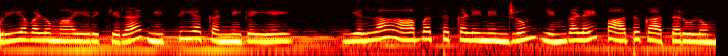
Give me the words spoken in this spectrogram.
உரியவளுமாயிருக்கிற நித்திய கன்னிகையே எல்லா ஆபத்துக்களினின்றும் எங்களை பாதுகாத்தருளும்.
